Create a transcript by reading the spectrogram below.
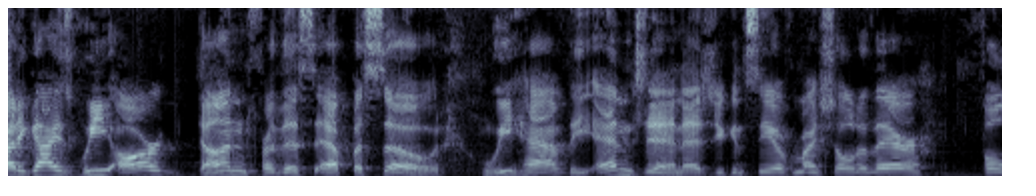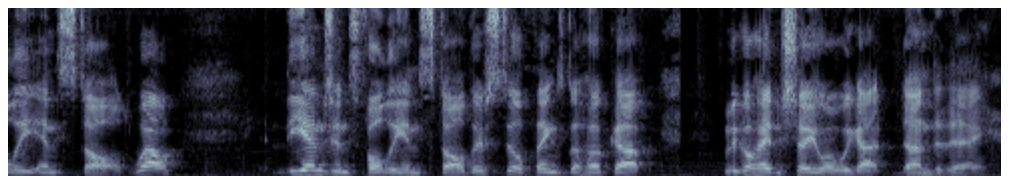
Alrighty guys, we are done for this episode. We have the engine, as you can see over my shoulder there, fully installed. Well, the engine's fully installed. There's still things to hook up. Let me go ahead and show you what we got done today.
